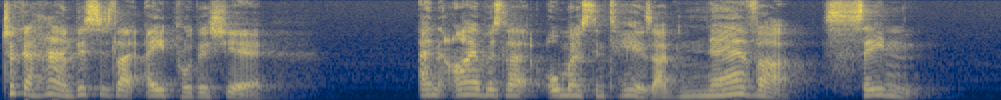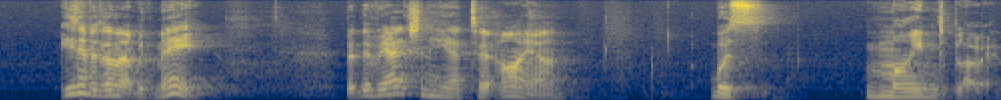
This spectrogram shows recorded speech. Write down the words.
took her hand. This is like April this year, and I was like almost in tears. I've never seen. He's never done that with me. But the reaction he had to Aya was mind blowing.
